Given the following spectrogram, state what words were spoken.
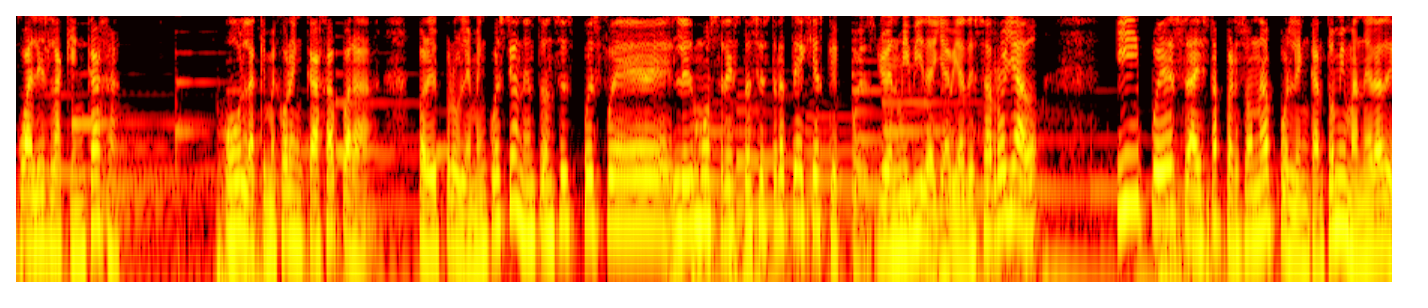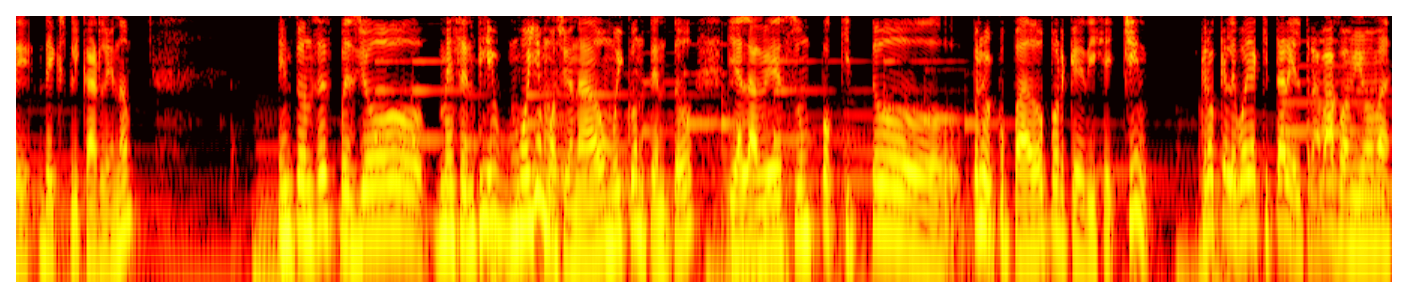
cuál es la que encaja o la que mejor encaja para, para el problema en cuestión. Entonces, pues fue, les mostré estas estrategias que pues yo en mi vida ya había desarrollado y pues a esta persona pues le encantó mi manera de, de explicarle, ¿no? Entonces, pues yo me sentí muy emocionado, muy contento y a la vez un poquito preocupado porque dije, chin, creo que le voy a quitar el trabajo a mi mamá.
